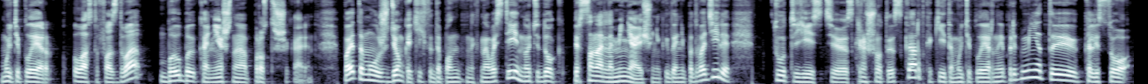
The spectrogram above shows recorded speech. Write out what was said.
мультиплеер Last of Us 2 был бы, конечно, просто шикарен. Поэтому ждем каких-то дополнительных новостей. Naughty Dog персонально меня еще никогда не подводили. Тут есть э, скриншоты с карт, какие-то мультиплеерные предметы, колесо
